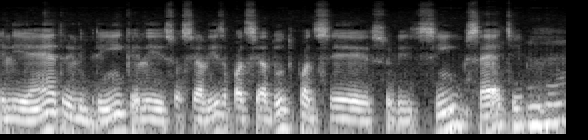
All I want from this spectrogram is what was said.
Ele entra, ele brinca, ele socializa, pode ser adulto, pode ser sub 5, 7. Uhum.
